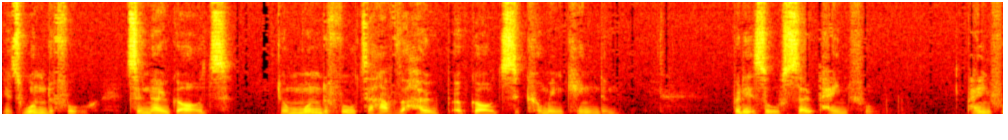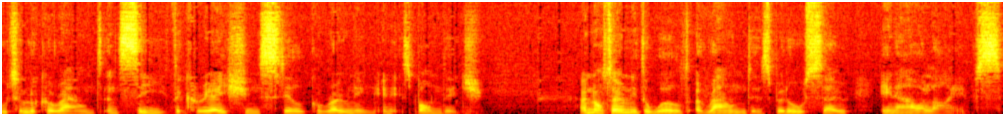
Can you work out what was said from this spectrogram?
It's wonderful to know God and wonderful to have the hope of God's coming kingdom. But it's also painful. Painful to look around and see the creation still groaning in its bondage. And not only the world around us, but also in our lives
